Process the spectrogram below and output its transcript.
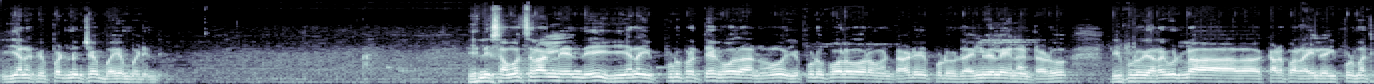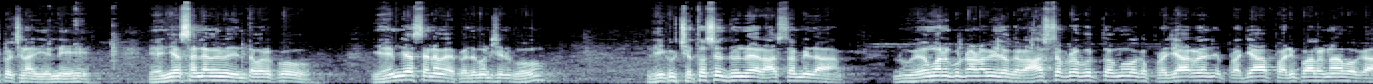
ఈయనకు ఇప్పటి నుంచే భయం పడింది. ఎన్ని సంవత్సరాలు లేనిది ఈయన ఇప్పుడు ప్రత్యేక హోదాను ఇప్పుడు పోలవరం అంటాడు ఇప్పుడు రైల్వే లైన్ అంటాడు ఇప్పుడు ఎర్రగుంట్ల కడప రైల్వే ఇప్పుడు మతికొచ్చినాయి ఇవన్నీ ఏం చేస్తానే ఇంతవరకు? ఏం చేస్తానవే పెద్ద మనిషి నువ్వు నీకు చిత్తశుద్ధి ఉందే రాష్ట్రం మీద? నువ్వేమనుకుంటున్నావు ఇది ఒక రాష్ట్ర ప్రభుత్వము ఒక ప్రజా ప్రజా పరిపాలన ఒక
